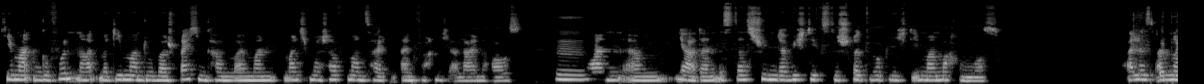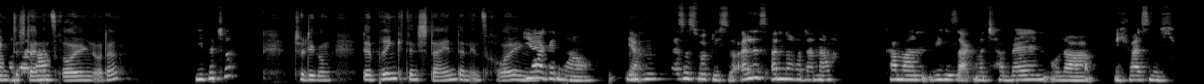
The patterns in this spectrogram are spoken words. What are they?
jemanden gefunden hat, mit dem man drüber sprechen kann, weil man manchmal schafft man es halt einfach nicht alleine raus. Mhm. Dann, ähm, ja, dann ist das schon der wichtigste Schritt wirklich, den man machen muss. Alles der andere. bringt den Stein ins Rollen, oder? Wie bitte? Entschuldigung, der bringt den Stein dann ins Rollen. Ja, genau. Ja, mhm. das ist wirklich so. Alles andere danach kann man, wie gesagt, mit Tabellen oder ich weiß nicht,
